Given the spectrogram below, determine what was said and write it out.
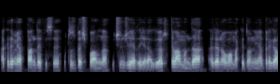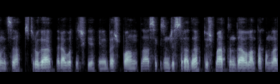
Akademiya Pandev ise 35 puanla üçüncü yerde yer alıyor. Devamında Renova Makedonya, Breganlica, Struga ve Rabotnički 25 puanla 8. sırada. Düşme hattında olan takımlar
